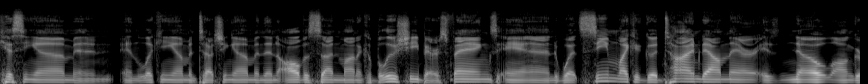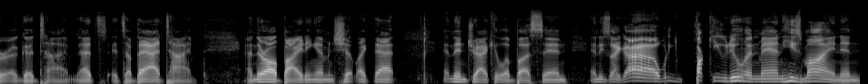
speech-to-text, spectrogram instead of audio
kissing him and and licking him and touching him, and then all of a sudden Monica Bellucci bears fangs, and what seemed like a good time down there is no longer a good time. That's it's a bad time, and they're all biting him and shit like that. And then Dracula busts in, and he's like, "Ah, what the fuck are you doing, man? He's mine." And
